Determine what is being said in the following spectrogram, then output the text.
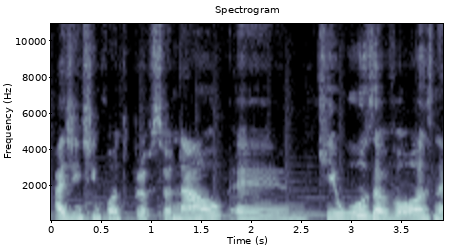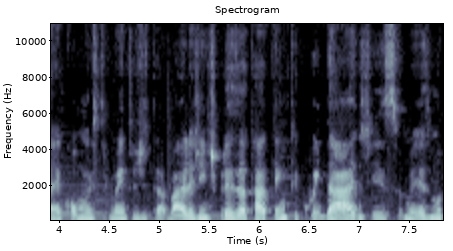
a gente, enquanto profissional é, que usa a voz né, como instrumento de trabalho, a gente precisa estar atento e cuidar disso mesmo.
